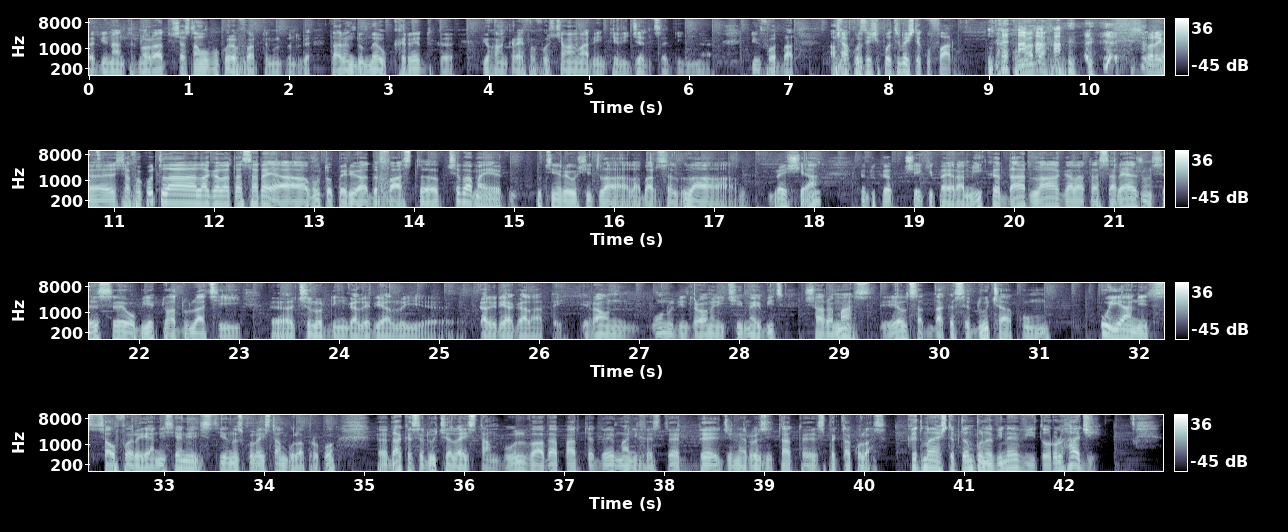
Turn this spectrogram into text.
din antrenorat și asta mă bucură foarte mult pentru că la rândul meu cred că Johan Cruyff a fost cea mai mare inteligență din, din fotbal. A și făcut... acum se și potrivește cu farul. Acum da. Corect. Uh, și a făcut la, la Galatasaray, a avut o perioadă fastă, ceva mai puțin reușit la, la, Barcel- la Brescia, pentru că și echipa era mică, dar la Galatasaray ajunsese obiectul adulației uh, celor din galeria lui, uh, Galeria Galatei. Era un, unul dintre oamenii cei mai iubiți și a rămas. El, dacă se duce acum, cu Ianis sau fără Ianis, Ianis e născut la Istanbul, apropo, uh, dacă se duce la Istanbul, va avea parte de manifestări de generozitate spectaculoase. Cât mai așteptăm până vine viitorul Hagi?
